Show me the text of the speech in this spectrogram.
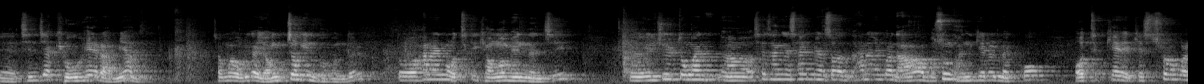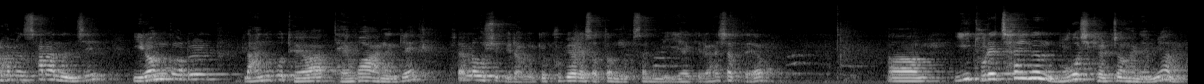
예, 진짜 교회라면 정말 우리가 영적인 부분들, 또 하나님을 어떻게 경험했는지, 그 일주일 동안 어, 세상에 살면서 하나님과 나와 무슨 관계를 맺고 어떻게 이렇게 struggle을 하면서 살았는지 이런 거를 나누고 대화, 대화하는 게 fellowship이라고 이렇게 구별해서 어떤 목사님이 이야기를 하셨대요. 어, 이 둘의 차이는 무엇이 결정하냐면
